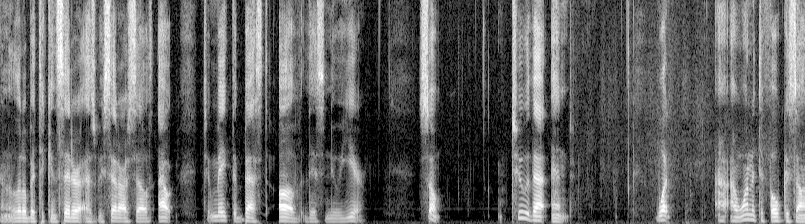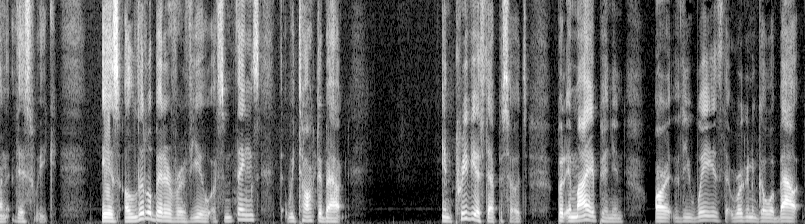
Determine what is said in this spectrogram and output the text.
and a little bit to consider as we set ourselves out to make the best of this new year. So, to that end, what I wanted to focus on this week is a little bit of review of some things that we talked about in previous episodes, but in my opinion, are the ways that we're going to go about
